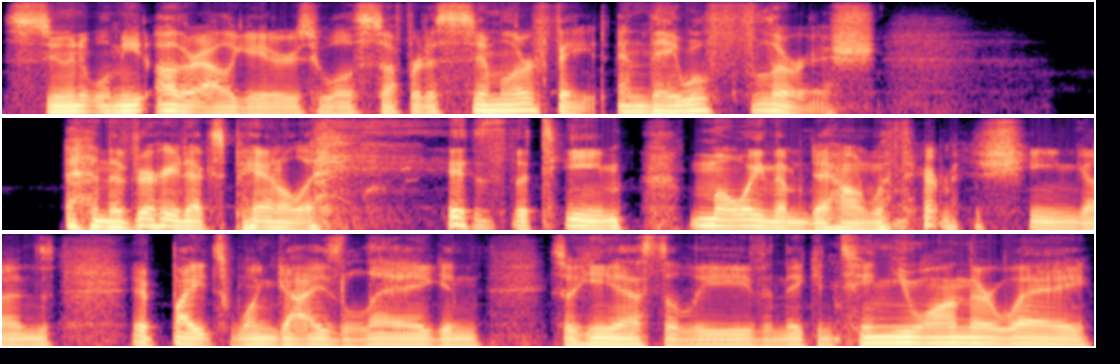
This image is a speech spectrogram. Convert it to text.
Soon it will meet other alligators who will have suffered a similar fate and they will flourish. And the very next panel is the team mowing them down with their machine guns. It bites one guy's leg and so he has to leave and they continue on their way.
